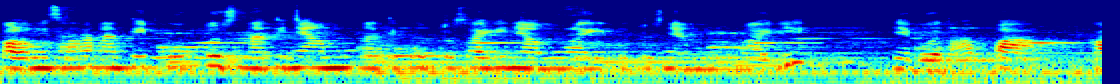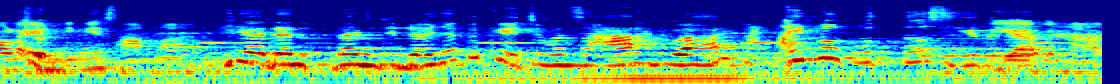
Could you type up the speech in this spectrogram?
Kalau misalkan nanti putus, nanti nyambung, nanti putus lagi, nyambung lagi, putus nyambung lagi, ya buat apa? Kalau Iya. endingnya sama. Iya dan dan jedanya tuh kayak cuma sehari dua hari ngapain lu putus gitu Iya ya benar.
